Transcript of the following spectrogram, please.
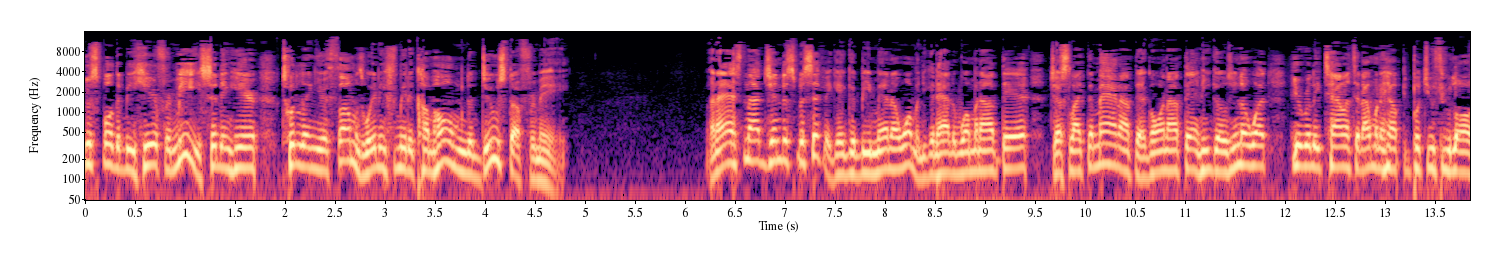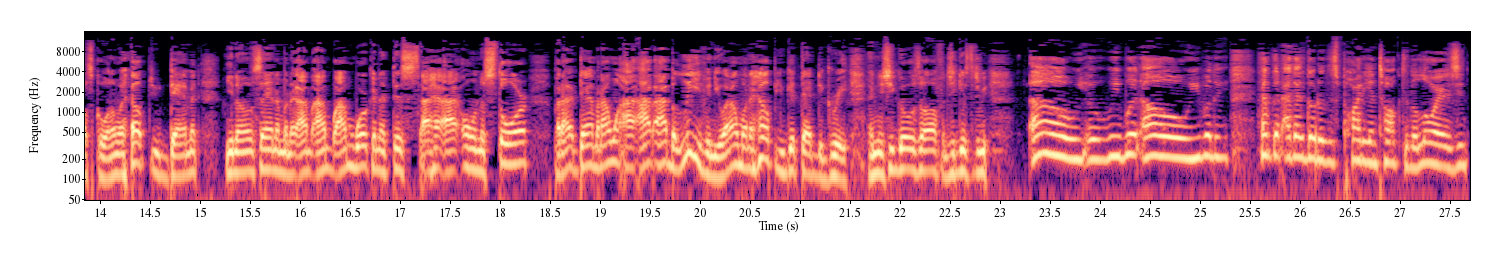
You're supposed to be here for me, sitting here twiddling your thumbs, waiting for me to come home to do stuff for me. And that's not gender specific. It could be man or woman. You could have the woman out there just like the man out there going out there and he goes, you know what? You're really talented. I want to help you put you through law school. I'm going to help you, damn it. You know what I'm saying? I'm going to, I'm, I'm, I'm working at this. I, I own a store, but I, damn it, I want, I, I believe in you. I want to help you get that degree. And then she goes off and she gets the degree. Oh, we would, oh, you really, I'm gonna, I got to go to this party and talk to the lawyers. You,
